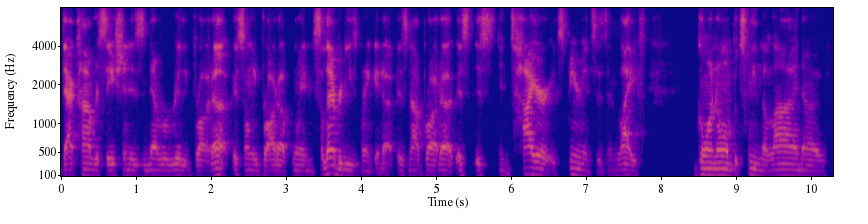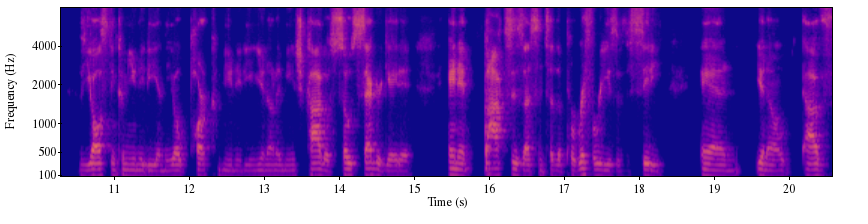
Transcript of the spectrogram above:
that conversation is never really brought up. It's only brought up when celebrities bring it up. It's not brought up. It's, it's entire experiences in life going on between the line of the Austin community and the Oak Park community. You know what I mean? Chicago's so segregated and it boxes us into the peripheries of the city. And, you know, I've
